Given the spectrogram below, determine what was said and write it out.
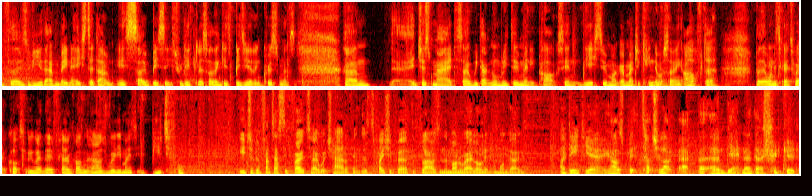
for those of you that haven't been at Easter, don't. It's so busy. It's ridiculous. I think it's busier than Christmas. Um, it's just mad. So we don't normally do many parks in the Easter. We might go Magic Kingdom or something after. But they wanted to go to Epcot, so we went there, Flower Garden, and I was really amazed. It's beautiful. You took a fantastic photo which had, I think, the Spaceship Earth, the flowers, and the monorail all in in one go. I did, yeah. I was a bit touch of luck that, but um, yeah, no, that was really good.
